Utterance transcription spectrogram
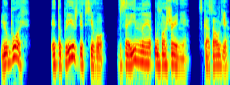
«Любовь — это прежде всего взаимное уважение», — сказал я.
